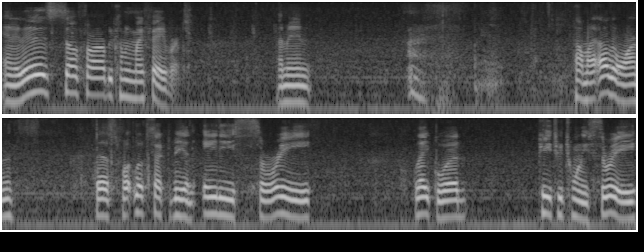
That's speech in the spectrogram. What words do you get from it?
And it is, so far, becoming my favorite. I mean, how my other one this what looks like to be an 83 Lakewood P223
